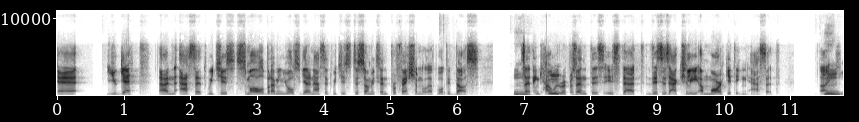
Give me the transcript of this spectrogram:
uh, you get an asset which is small, but I mean you also get an asset which is to some extent professional at what it does. mhm. So I think how we represent this is that this is actually a marketing asset. Like Hmm.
